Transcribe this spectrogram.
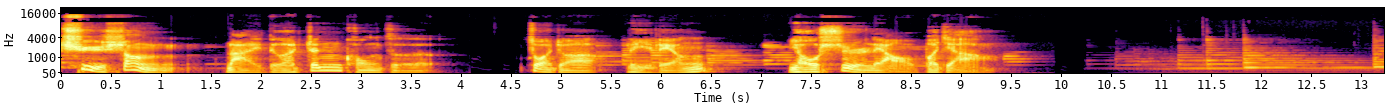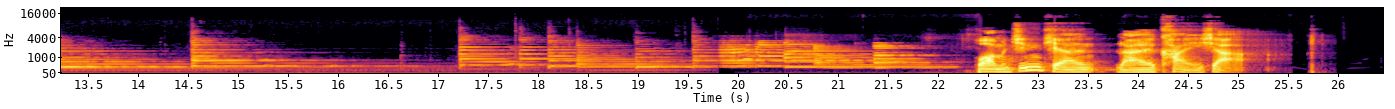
去圣乃得真孔子。作者李陵，有事了不讲。我们今天来看一下，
